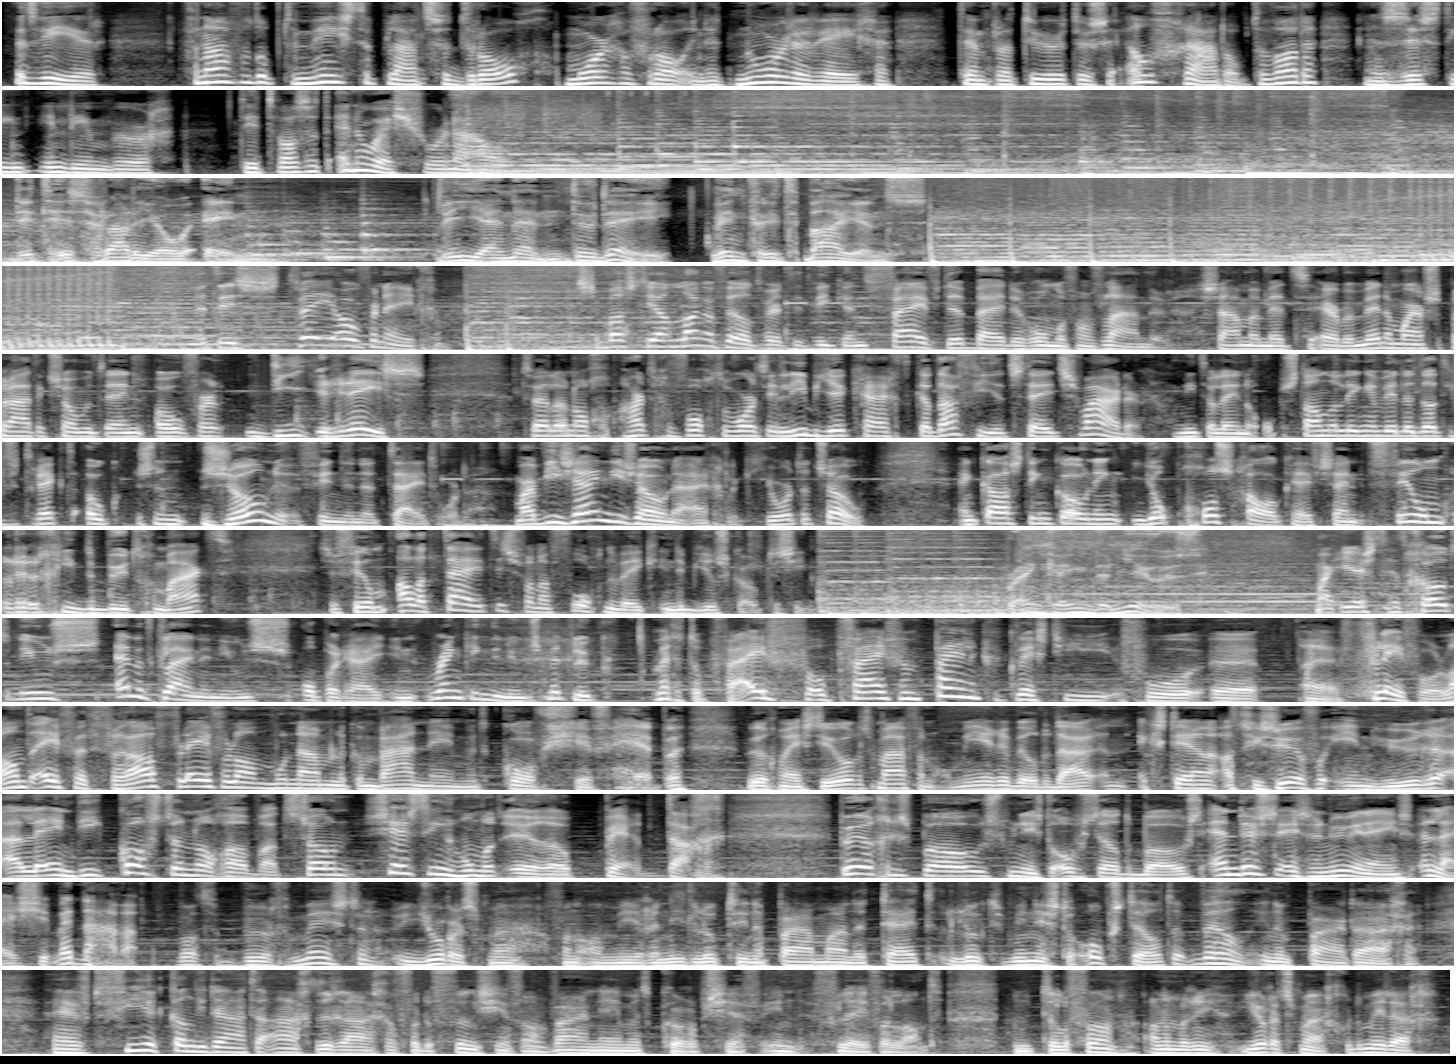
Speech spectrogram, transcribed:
Het weer. Vanavond op de meeste plaatsen droog, morgen vooral in het noorden regen. Temperatuur tussen 11 graden op de Wadden en 16 in Limburg. Dit was het NOS Journaal. Dit is Radio 1. BNN Today. Winfried Bajens. Het is 2 over 9. Sebastian Langeveld werd dit weekend vijfde bij de Ronde van Vlaanderen. Samen met Erben Wennemars praat ik zo meteen over die race. Terwijl er nog hard gevochten wordt in Libië, krijgt Gaddafi het steeds zwaarder. Niet alleen de opstandelingen willen dat hij vertrekt, ook zijn zonen vinden het tijd worden. Maar wie zijn die zonen eigenlijk? Je hoort het zo. En castingkoning Job Goschalk heeft zijn filmregiedebuut gemaakt. Zijn film Alle Tijd is vanaf volgende week in de bioscoop te zien. Ranking the News. Maar eerst het grote nieuws en het kleine nieuws op een rij in Ranking the News met Luc. Met het op 5. Op 5 een pijnlijke kwestie voor uh, uh, Flevoland. Even het verhaal. Flevoland moet namelijk een waarnemend korpschef hebben. Burgemeester Jorisma van Almere wilde daar een externe adviseur voor inhuren. Alleen die kostte nogal wat. Zo'n 1600 euro per dag. Burgers boos, minister Opstelde boos. En dus is er nu ineens een lijstje met namen. Wat burgemeester Jorisma van Almere niet lukte in een paar maanden tijd... lukt minister Opstelten wel in een paar dagen. Hij heeft vier kandidaten aangedragen voor de functie van waarnemend korpschef in Flevoland. Een telefoon, Annemarie Jortsma, goedemiddag.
